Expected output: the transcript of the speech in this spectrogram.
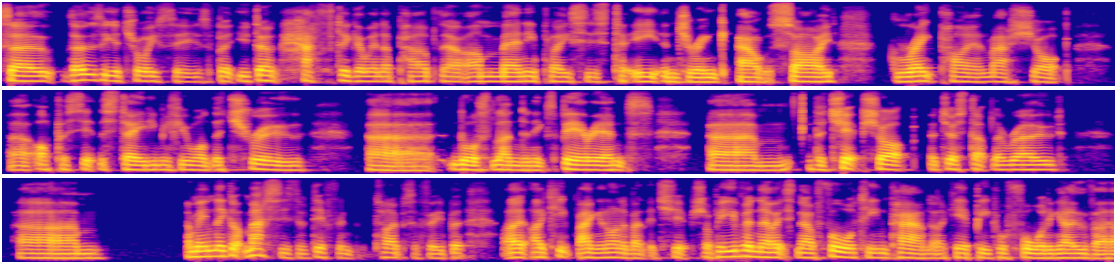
So those are your choices, but you don't have to go in a pub. There are many places to eat and drink outside. Great pie and mash shop uh, opposite the stadium if you want the true uh, North London experience. Um, the chip shop just up the road. Um, I mean, they got masses of different types of food, but I, I keep banging on about the chip shop, even though it's now fourteen pound, and I hear people falling over.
